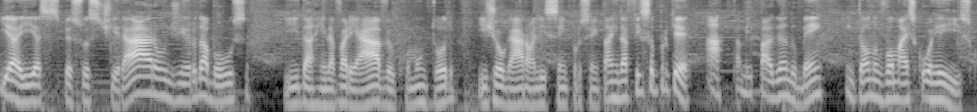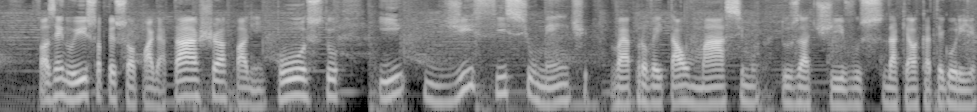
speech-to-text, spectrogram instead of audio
e aí essas pessoas tiraram o dinheiro da bolsa e da renda variável como um todo e jogaram ali 100% na renda fixa, porque, ah, tá me pagando bem, então não vou mais correr risco. Fazendo isso, a pessoa paga taxa, paga imposto e dificilmente vai aproveitar o máximo dos ativos daquela categoria,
